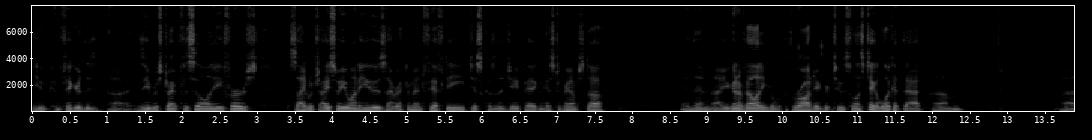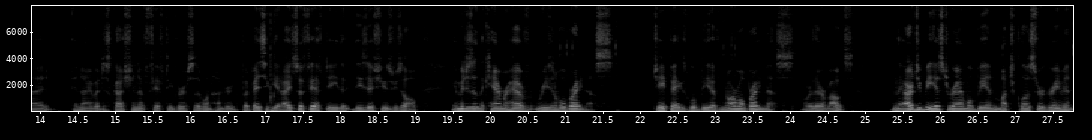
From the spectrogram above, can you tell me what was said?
you configure the uh, zebra stripe facility first. Decide which ISO you want to use. I recommend 50 just because of the JPEG and histogram stuff. And then uh, you're going to validate your work with RawDigger too. So let's take a look at that. Um, uh, and I have a discussion of 50 versus 100. But basically at ISO 50, the, these issues resolve. Images in the camera have reasonable brightness. JPEGs will be of normal brightness or thereabouts. And the RGB histogram will be in much closer agreement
